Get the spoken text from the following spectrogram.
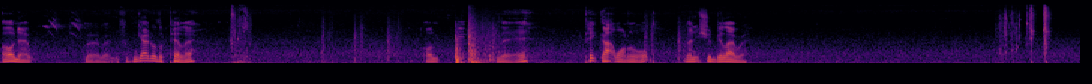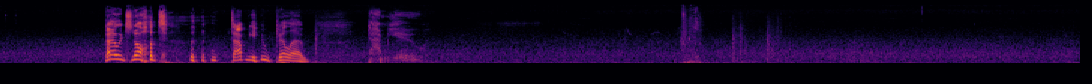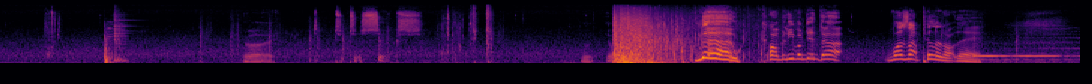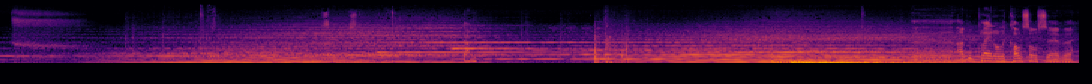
Oh, no. No, no. If we can get another pillar on there, pick that one up, then it should be lower. No, it's not. Damn you, pillow. Damn you. Right. Six. No! Can't believe I did that. Was that pillar not there? Console server.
